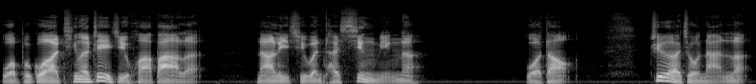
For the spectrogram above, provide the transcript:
我不过听了这句话罢了，哪里去问他姓名呢？我道：这就难了，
